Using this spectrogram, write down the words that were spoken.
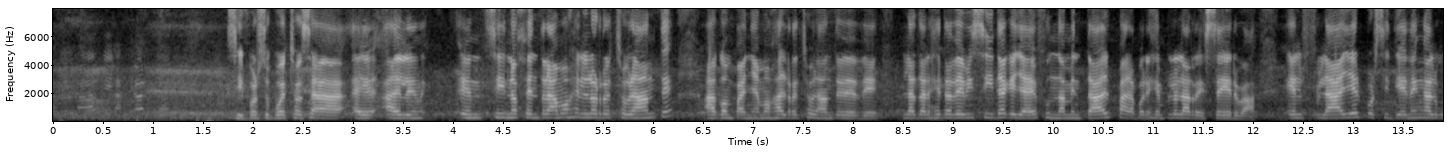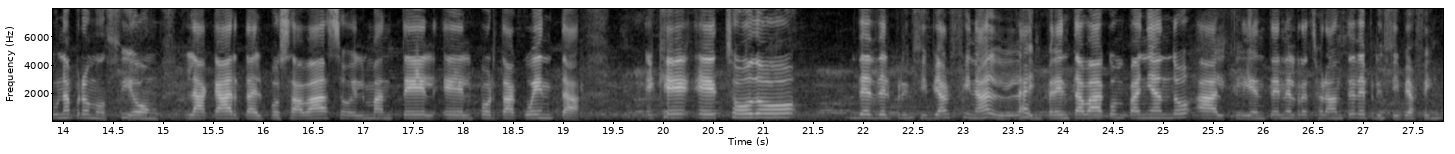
además de las cartas. Sí, por supuesto, o sea, si nos centramos en los restaurantes, acompañamos al restaurante desde la tarjeta de visita, que ya es fundamental para, por ejemplo, la reserva, el flyer por si tienen alguna promoción, la carta, el posavasos, el mantel, el portacuenta. Es que es todo desde el principio al final. La imprenta va acompañando al cliente en el restaurante de principio a fin.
